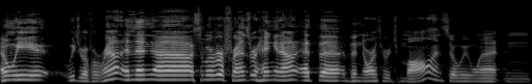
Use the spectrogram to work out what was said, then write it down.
and we we drove around, and then uh, some of our friends were hanging out at the the Northridge Mall, and so we went and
